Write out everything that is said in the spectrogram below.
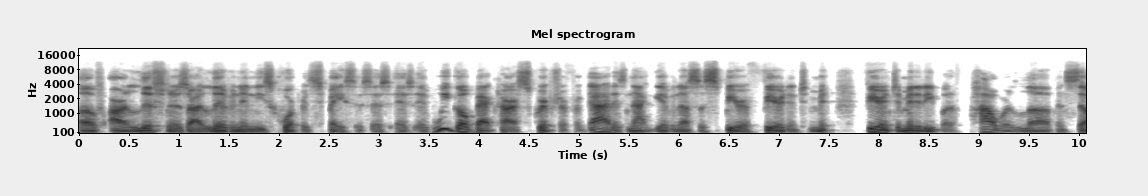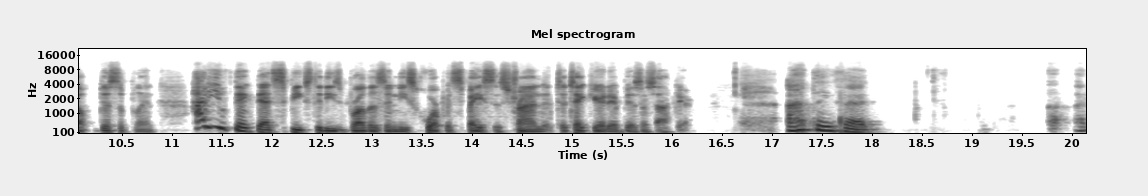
of our listeners are living in these corporate spaces. As, as if we go back to our scripture, for God has not given us a spirit of fear and, timi- fear and timidity, but of power, love, and self-discipline. How do you think that speaks to these brothers in these corporate spaces trying to, to take care of their business out there? I think that I,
